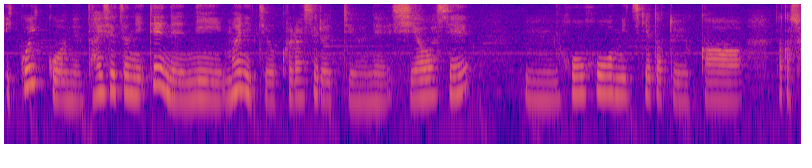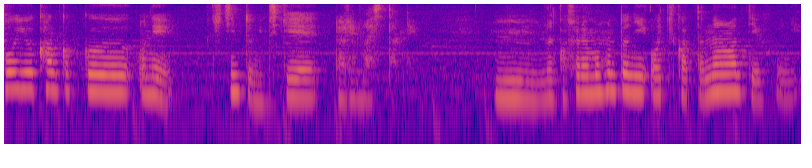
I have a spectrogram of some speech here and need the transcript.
一個一個をね大切に丁寧に毎日を暮らせるっていうね幸せ、うん、方法を見つけたというかなんかそういう感覚をねきちんと見つけられましたね。うんなんかそれも本当に大きかったなっていうふうに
